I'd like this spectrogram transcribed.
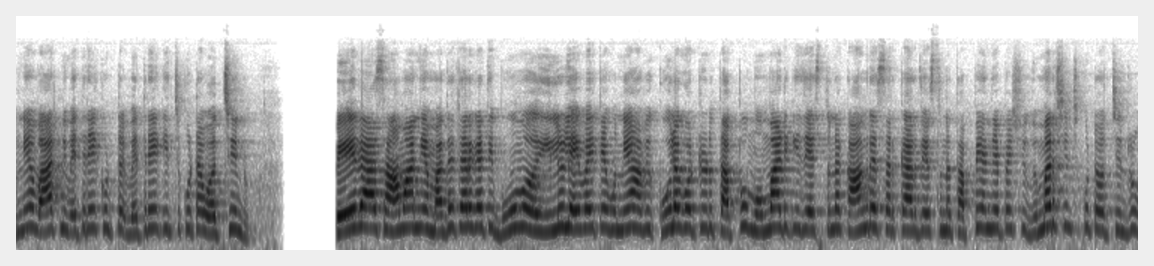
ఉన్నాయో వాటిని వ్యతిరేకుంటూ వ్యతిరేకించుకుంటూ వచ్చిండ్రు. పేద సామాన్య మధ్యతరగతి భూము ఇల్లులు ఏవైతే ఉన్నాయో అవి కూలగొట్టుడు తప్పు ముమ్మాటికి చేస్తున్న కాంగ్రెస్ సర్కార్ చేస్తున్న తప్పే అని చెప్పేసి విమర్శించుకుంటూ వచ్చిండ్రు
